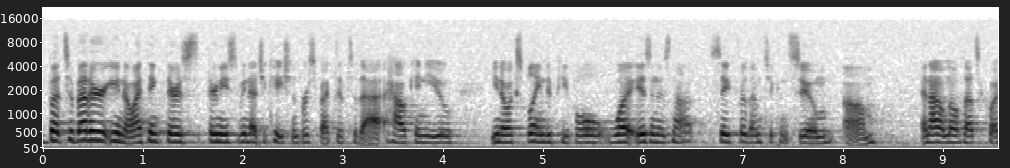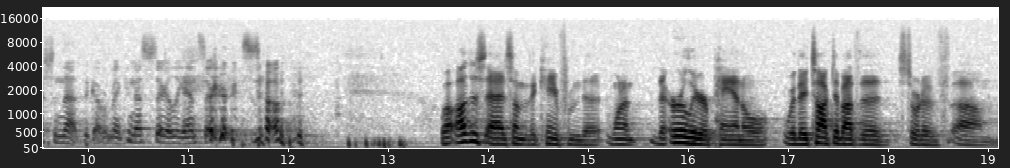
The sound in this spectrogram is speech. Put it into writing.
but to better, you know, I think there's there needs to be an education perspective to that. How can you, you know, explain to people what is and is not safe for them to consume? Um, and I don't know if that's a question that the government can necessarily answer. so. Well, I'll just add something that came from the one of the earlier panel where they talked about the sort of um,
